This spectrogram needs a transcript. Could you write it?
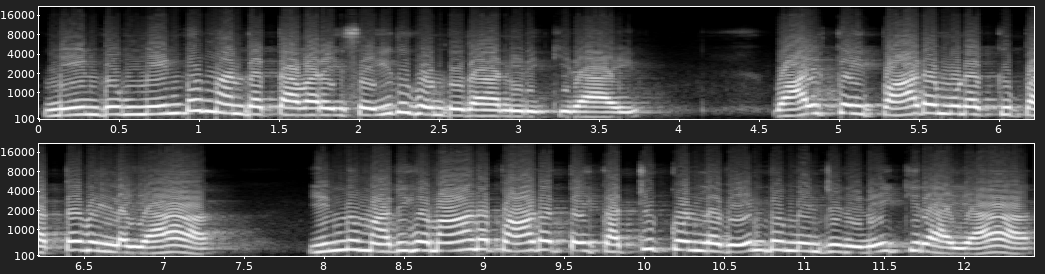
மீண்டும் மீண்டும் அந்த தவறை செய்து கொண்டுதான் இருக்கிறாய். வாழ்க்கை பாடம் உனக்கு பத்தவில்லையா? இன்னும் அதிகமான பாடத்தை கற்றுக்கொள்ள வேண்டும் என்று நினைக்கிறாயா?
